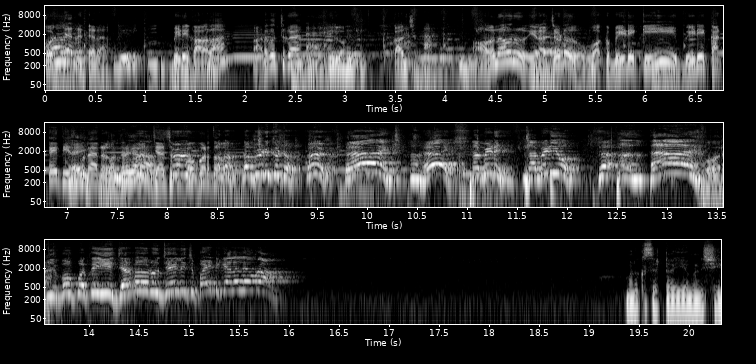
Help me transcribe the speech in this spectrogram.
కొట్టానంటారా బీడీ. కావాలా? అడగొచ్చుగా? ఇదిగో కాల్చు. అవునవును ఇలా చూడు ఒక బీడీకి బీడీ కట్టే తీసుకున్నాను. తొందరగా రా. చేసుకోకూడదు నా బీడి కట్టు. ఏయ్, ఏయ్, నా బీడి నా బీడి ఇవ్వు. ఏయ్, ఇవ్వకపోతే ఈ జన్మలో నువ్వు జైలు నుంచి బయటికి వెళ్ళలేవురా. మనకు సెట్ అయ్యే మనిషి.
